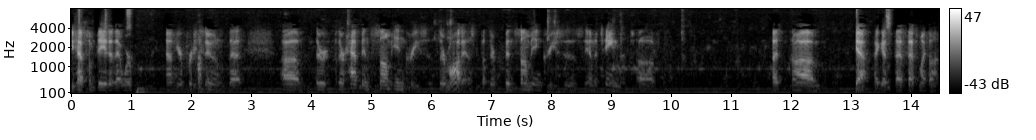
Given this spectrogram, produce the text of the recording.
we have some data that we're out here pretty soon that um, there there have been some increases. They're modest, but there have been some increases in attainment of. But um, yeah, I guess that that's my thought.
